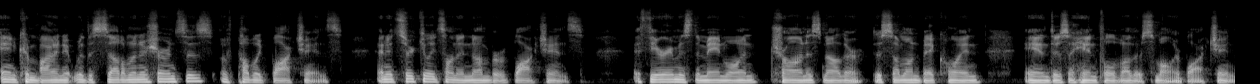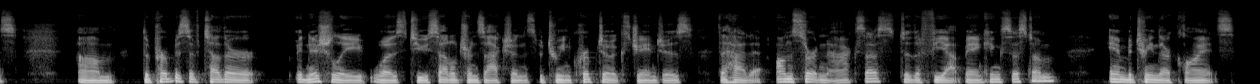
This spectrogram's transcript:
and combine it with the settlement assurances of public blockchains. And it circulates on a number of blockchains. Ethereum is the main one, Tron is another. There's some on Bitcoin, and there's a handful of other smaller blockchains. Um, the purpose of Tether initially was to settle transactions between crypto exchanges that had uncertain access to the fiat banking system and between their clients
